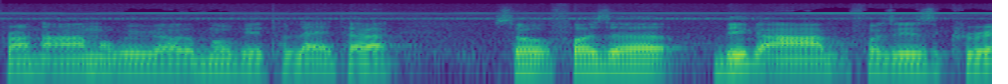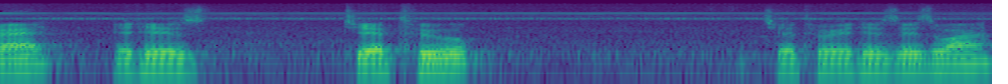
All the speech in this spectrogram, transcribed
front arm we will move it later. So for the big arm for this crane, it is J2. J2 it is this one.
